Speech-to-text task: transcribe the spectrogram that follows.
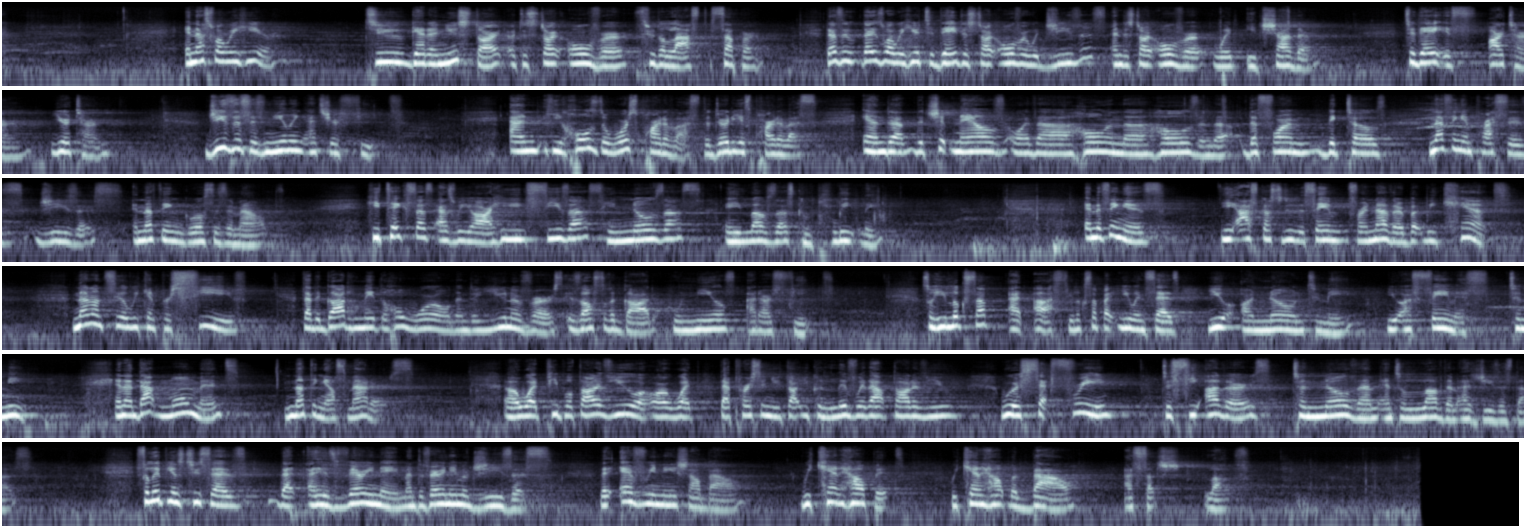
And that's why we're here to get a new start or to start over through the Last Supper. That's, that is why we're here today to start over with Jesus and to start over with each other. Today is our turn, your turn. Jesus is kneeling at your feet. And he holds the worst part of us, the dirtiest part of us. And uh, the chipped nails or the hole in the hose and the deformed big toes, nothing impresses Jesus and nothing grosses him out. He takes us as we are. He sees us, he knows us, and he loves us completely. And the thing is, he asks us to do the same for another, but we can't. Not until we can perceive that the God who made the whole world and the universe is also the God who kneels at our feet. So he looks up at us, he looks up at you and says, You are known to me, you are famous to me. And at that moment, nothing else matters. Uh, what people thought of you or, or what that person you thought you could live without thought of you, we were set free to see others, to know them, and to love them as Jesus does. Philippians 2 says that at his very name, at the very name of Jesus, that every knee shall bow. We can't help it. We can't help but bow at such love.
